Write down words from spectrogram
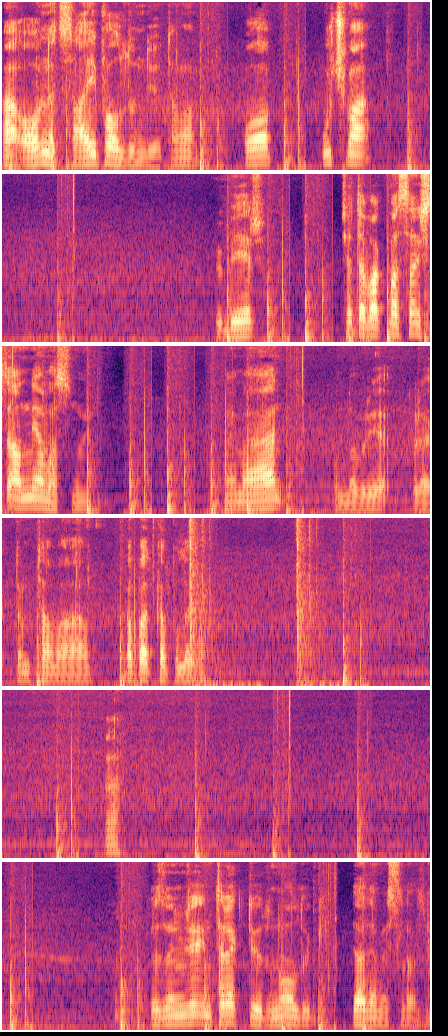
Ha Ovnet sahip oldun diyor. Tamam. Hop. Uçma. Şu bir. Çete bakmazsan işte anlayamazsın oyunu. Hemen. Bunu da buraya bıraktım. Tamam. Kapat kapıları. Heh. Biraz önce interact diyordu. Ne oldu? Bir daha demesi lazım.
